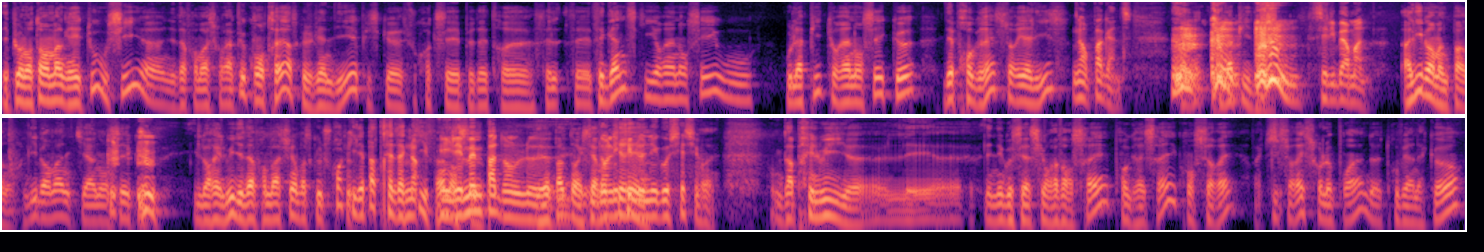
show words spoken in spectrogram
Et puis on entend malgré tout aussi euh, des informations un peu contraires à ce que je viens de dire, puisque je crois que c'est peut-être euh, c'est Gantz qui aurait annoncé ou, ou Lapide qui aurait annoncé que des progrès se réalisent. Non, pas Gantz. Lapide. C'est Lieberman. Ah, Lieberman, pardon. Lieberman qui a annoncé que il aurait lui des informations parce que je crois qu'il n'est pas très actif. Hein, il n'est même pas dans l'équipe de négociation. D'après lui, euh, euh, les, négociations avanceraient, progresseraient, qu'on serait, qu'il serait sur le point de trouver un accord.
